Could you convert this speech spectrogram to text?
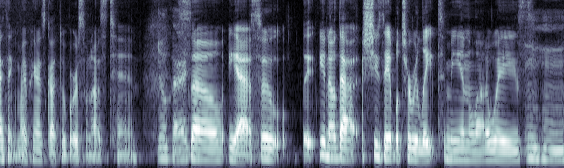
I think my parents got divorced when I was ten. Okay. So yeah, so you know that she's able to relate to me in a lot of ways. Mm-hmm.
